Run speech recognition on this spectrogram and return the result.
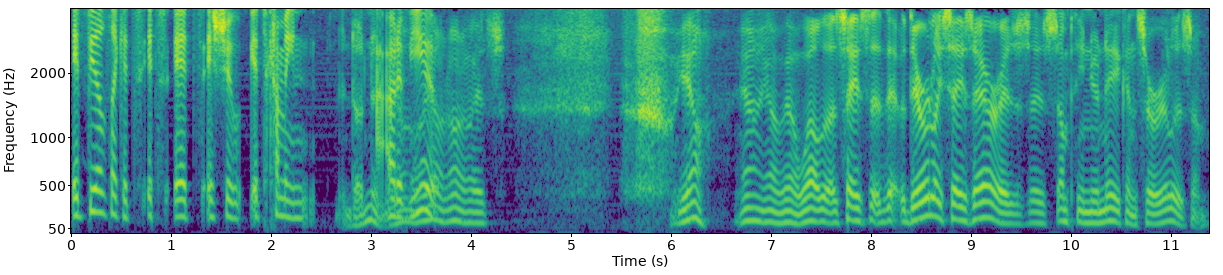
it feels like it's it's it's issue it's coming doesn't it? Out of No, view. No, no, no, it's yeah, yeah, yeah, yeah. Well, the, Cés- the, the early Césaire is, is something unique in surrealism.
